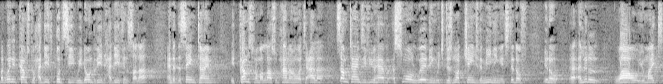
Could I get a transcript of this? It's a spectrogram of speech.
But when it comes to hadith Qudsi, we don't read hadith in salah. And at the same time, it comes from Allah subhanahu wa ta'ala. Sometimes if you have a small wording which does not change the meaning, instead of, you know, a, a little wow, you might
